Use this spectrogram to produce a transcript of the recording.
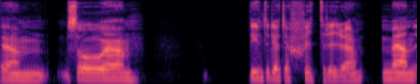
Ehm, så ehm, det är inte det att jag skiter i det, men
